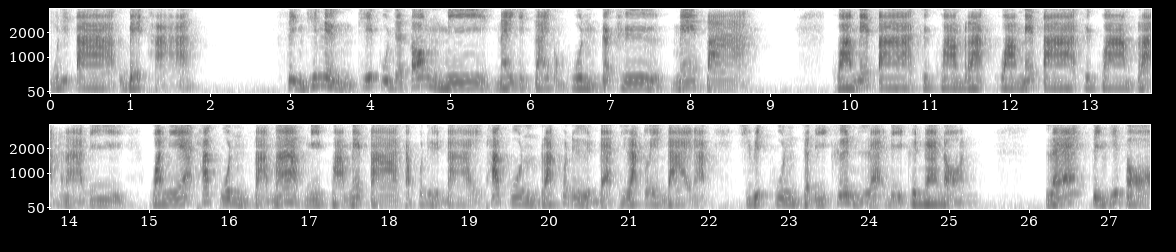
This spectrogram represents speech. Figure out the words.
มุทิตา อุเบกขา สิ่งที่หนึ่งที่คุณจะต้องมีในจิตใจของคุณก็คือ เมตตา ความเมตตาคือความรัก ความเมตตาคือความปรารถนาดี วันนี้ถ้าคุณสามารถมีความเมตตากับคนอื่นได้ ถ้าคุณรักคนอื่นแบบที่รักตัวเองได้นะครับ ชีวิตคุณจะดีขึ้นและดีขึ้นแน่นอน และสิ่งที่สอง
